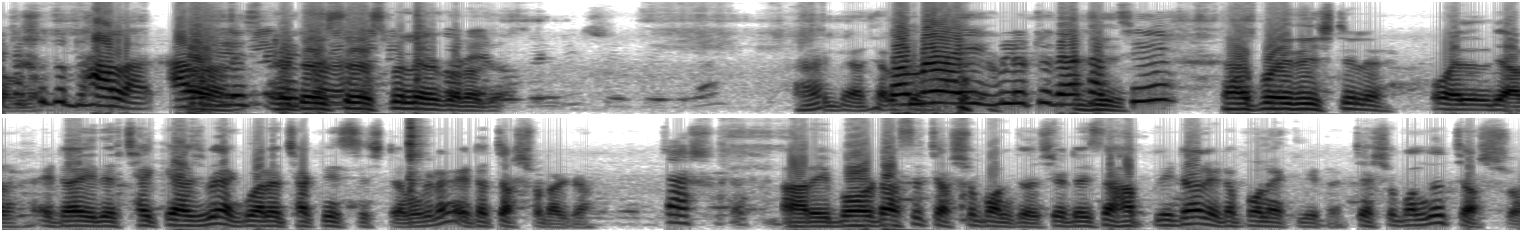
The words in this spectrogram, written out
এটা শুধু ঢালার আর হ্যাঁ, স্প্রে এটা হচ্ছে স্প্রে করা হ্যাঁ আমরা এইগুলো একটু দেখাচ্ছি। তারপরে এই স্টিলের অয়েল জার এটা এদের ছাকে আসবে একবারে ছাকনি সিস্টেম এটা চারশো 400 টাকা। আর এই বড়টা আছে চারশো পঞ্চাশ এটা হচ্ছে হাফ লিটার এটা পনেরো এক লিটার চারশো পঞ্চাশ চারশো।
